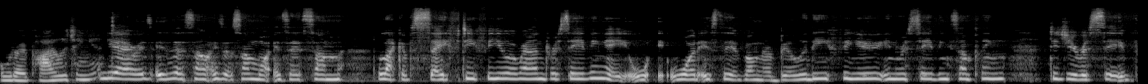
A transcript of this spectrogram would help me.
autopiloting it. Yeah, is, is there some is it somewhat is there some lack of safety for you around receiving? What is the vulnerability for you in receiving something? Did you receive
